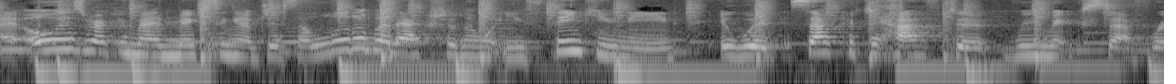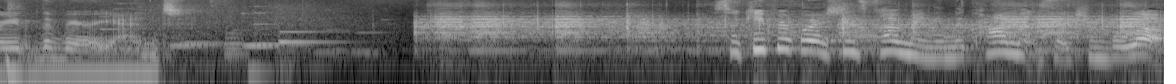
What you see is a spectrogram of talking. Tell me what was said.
I always recommend mixing up just a little bit extra than what you think you need. It would suck to have to remix stuff right at the very end. So keep your questions coming in the comment section below.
